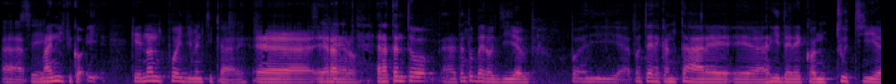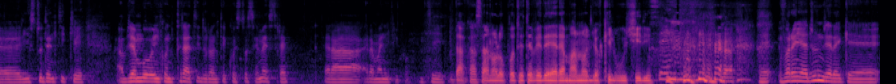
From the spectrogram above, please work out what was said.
eh, Sì. magnifico e- che non puoi dimenticare. Eh, Sì, era, vero. era tanto, eh, tanto bello di, eh, di, eh, poter cantare e eh, ridere con tutti eh, gli studenti che abbiamo incontrati durante questo semestre. Era, era magnifico. Sì. Da casa non lo potete vedere, ma hanno gli occhi lucidi. Sì. Eh, vorrei aggiungere che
